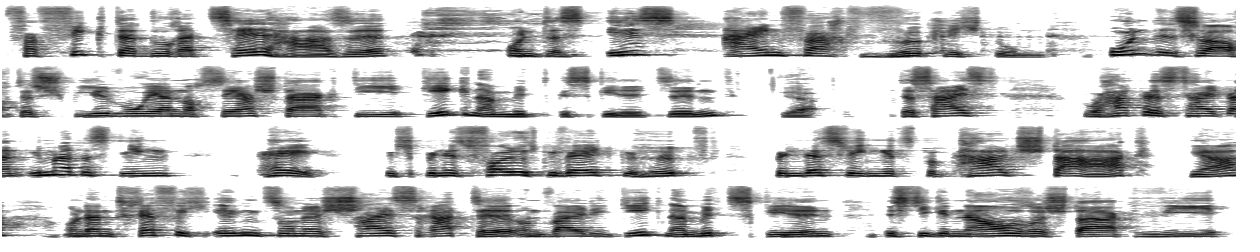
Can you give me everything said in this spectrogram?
verfickter Duracell-Hase. Und das ist einfach wirklich dumm. Und es war auch das Spiel, wo ja noch sehr stark die Gegner mitgeskillt sind. Ja. Das heißt, du hattest halt dann immer das Ding, hey, ich bin jetzt voll durch die Welt gehüpft, bin deswegen jetzt total stark, ja, und dann treffe ich irgend so eine scheiß Ratte und weil die Gegner mitskillen, ist die genauso stark wie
